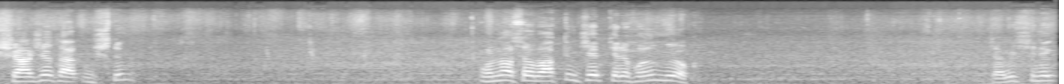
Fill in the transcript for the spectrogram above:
Şarja takmıştım. Ondan sonra baktım cep telefonum yok. Tabii şimdi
